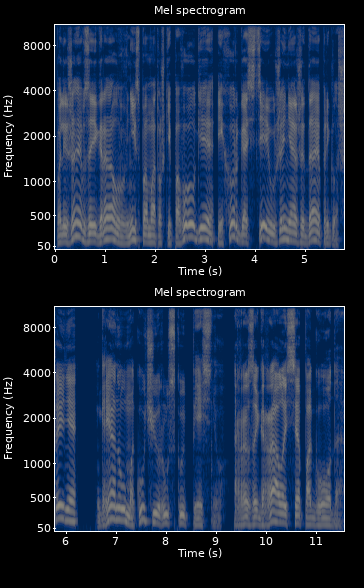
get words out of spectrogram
Полежаев заиграл вниз по матушке по Волге, и хор гостей, уже не ожидая приглашения, грянул могучую русскую песню. Разыгралась погода.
